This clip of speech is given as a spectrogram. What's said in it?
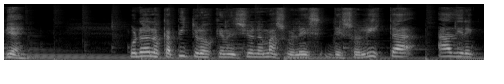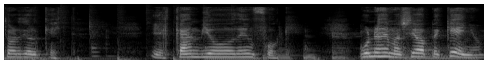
Bien, uno de los capítulos que menciona Maxwell es de solista a director de orquesta. El cambio de enfoque. Uno es demasiado pequeño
